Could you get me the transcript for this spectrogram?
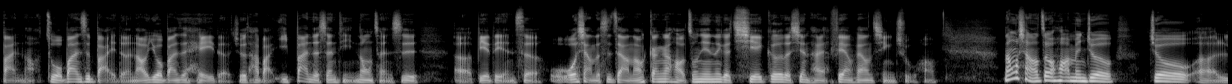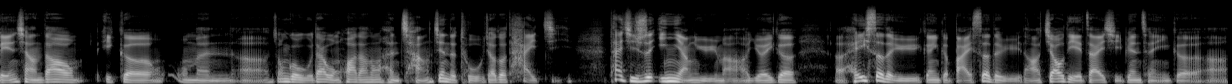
半哦，左半是白的，然后右半是黑的，就是她把一半的身体弄成是呃别的颜色。我想的是这样，然后刚刚好中间那个切割的线还非常非常清楚哈。那我想到这个画面，就就呃联想到一个我们呃中国古代文化当中很常见的图，叫做太极。太极就是阴阳鱼嘛，有一个。呃，黑色的鱼跟一个白色的鱼，然后交叠在一起，变成一个呃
